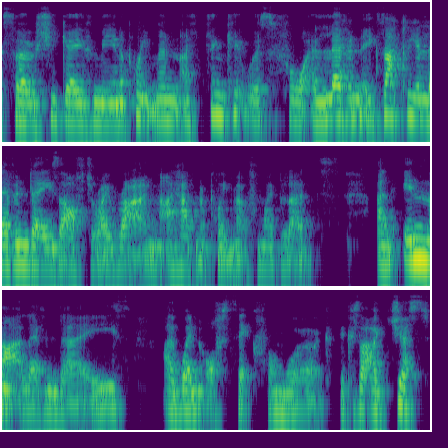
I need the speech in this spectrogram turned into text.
so she gave me an appointment. I think it was for 11 exactly 11 days after i rang i had an appointment for my bloods. And in that 11 days i went off sick from work because i just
